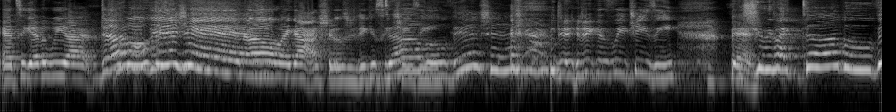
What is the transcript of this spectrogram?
and together we are Double Vision. Oh my gosh, it was ridiculously cheesy. Double vision. ridiculously cheesy. Then- Should we like double vision?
